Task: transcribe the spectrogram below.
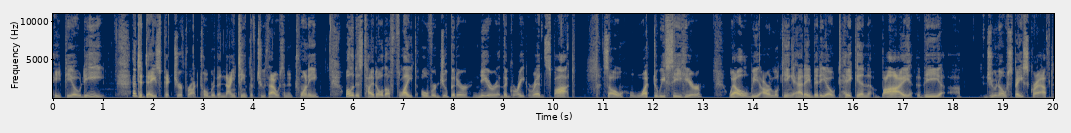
apod. And today's picture for October the 19th of 2020. Well, it is titled a flight over Jupiter near the Great Red Spot. So what do we see here? Well, we are looking at a video taken by the uh, Juno spacecraft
